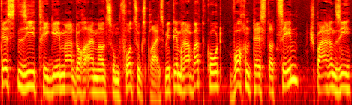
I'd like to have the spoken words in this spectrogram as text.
testen Sie Trigema doch einmal zum Vorzugspreis. Mit dem Rabattcode Wochentester 10 sparen Sie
